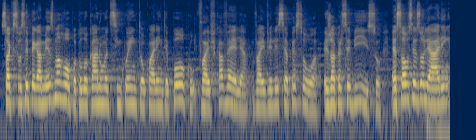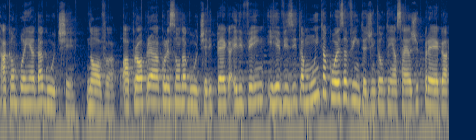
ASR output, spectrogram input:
Só que se você pegar a mesma roupa, colocar numa de 50 ou 40 e pouco, vai ficar velha, vai envelhecer a pessoa. Eu já percebi isso. É só vocês olharem a campanha da Gucci nova, a própria coleção da Gucci. Ele pega, ele vem e revisita muita coisa vintage. Então tem as saias de prega,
